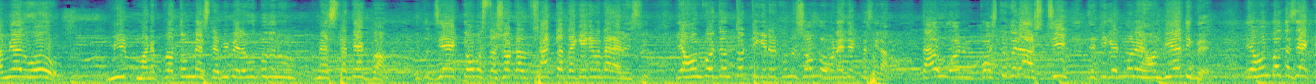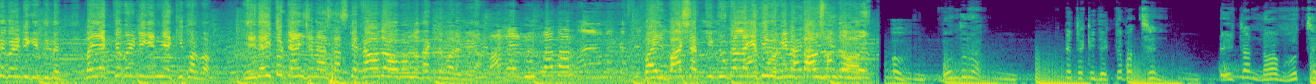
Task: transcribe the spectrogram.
আমি আর ও মানে প্রথম ম্যাচটা বিপিএল উদ্বোধন ম্যাচটা দেখবাম। কিন্তু যে একটা অবস্থা সকাল সাতটা থেকে এখানে দাঁড়ায় রয়েছি। এখন পর্যন্ত টিকিটের কোনো সম্ভাবনাই দেখতেছি না। তাও কষ্ট করে আসছি যে টিকিট মনে এখন দিয়ে দিবে। এখন বলতেছে একটা করে টিকিট দিবে ভাই, একটা করে টিকিট নিয়ে কি করবাম এটাই তো টেনশন আছে, আজকে খাওয়া দাওয়া বন্ধ থাকতে পারে ভাই বাসার কি ঢুকা লাগে দিব কিনা তাও সন্দেহ আছে। বন্ধুরা, এটা কি দেখতে পাচ্ছেন? এইটার নাম হচ্ছে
